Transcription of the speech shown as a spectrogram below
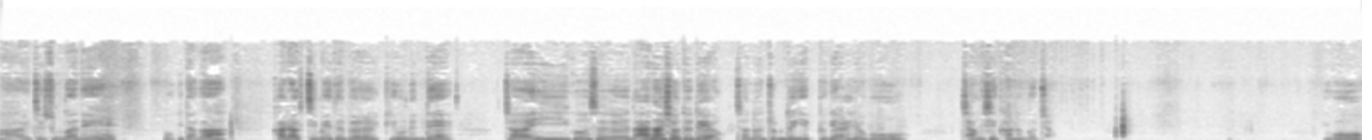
자 이제 중간에 여기다가 가락지 매듭을 끼우는데 자 이것은 안 하셔도 돼요. 저는 좀 더 예쁘게 하려고 장식하는 거죠. 그리고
